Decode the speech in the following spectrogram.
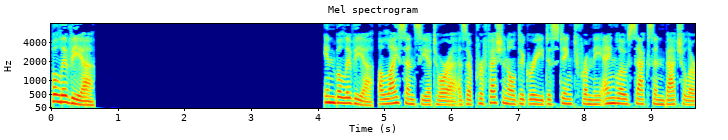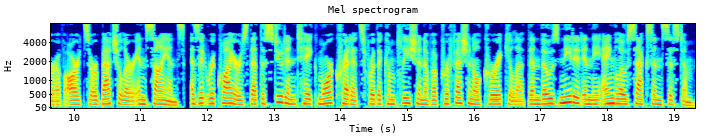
Bolivia In Bolivia, a licenciatura is a professional degree distinct from the Anglo-Saxon Bachelor of Arts or Bachelor in Science, as it requires that the student take more credits for the completion of a professional curricula than those needed in the Anglo-Saxon system.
